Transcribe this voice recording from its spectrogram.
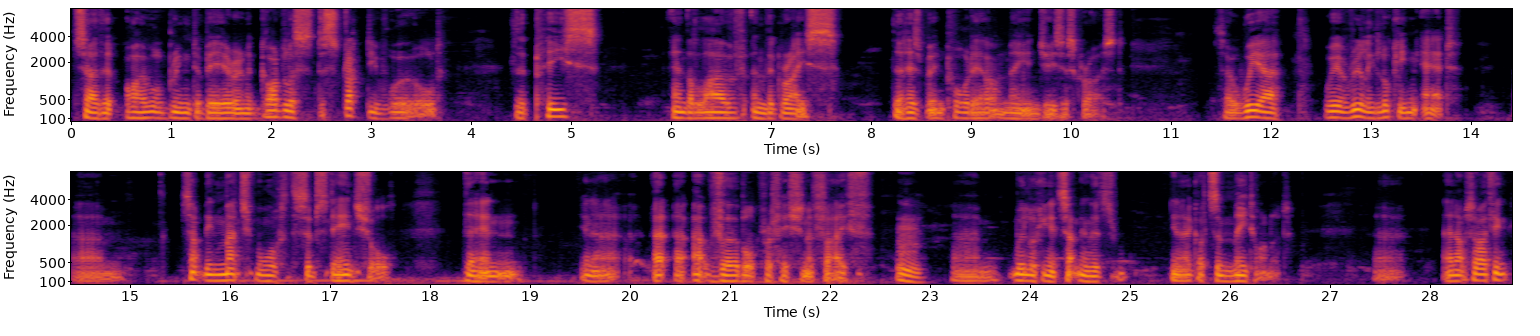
so that I will bring to bear in a godless, destructive world the peace and the love and the grace that has been poured out on me in Jesus Christ. So we are we're really looking at um, something much more substantial than you know a, a, a verbal profession of faith. Mm. Um, we're looking at something that's you know got some meat on it, uh, and so I think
